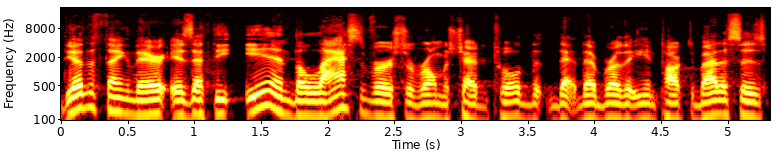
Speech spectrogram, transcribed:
The other thing there is at the end, the last verse of Romans chapter 12 that, that, that Brother Ian talked about, it says,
